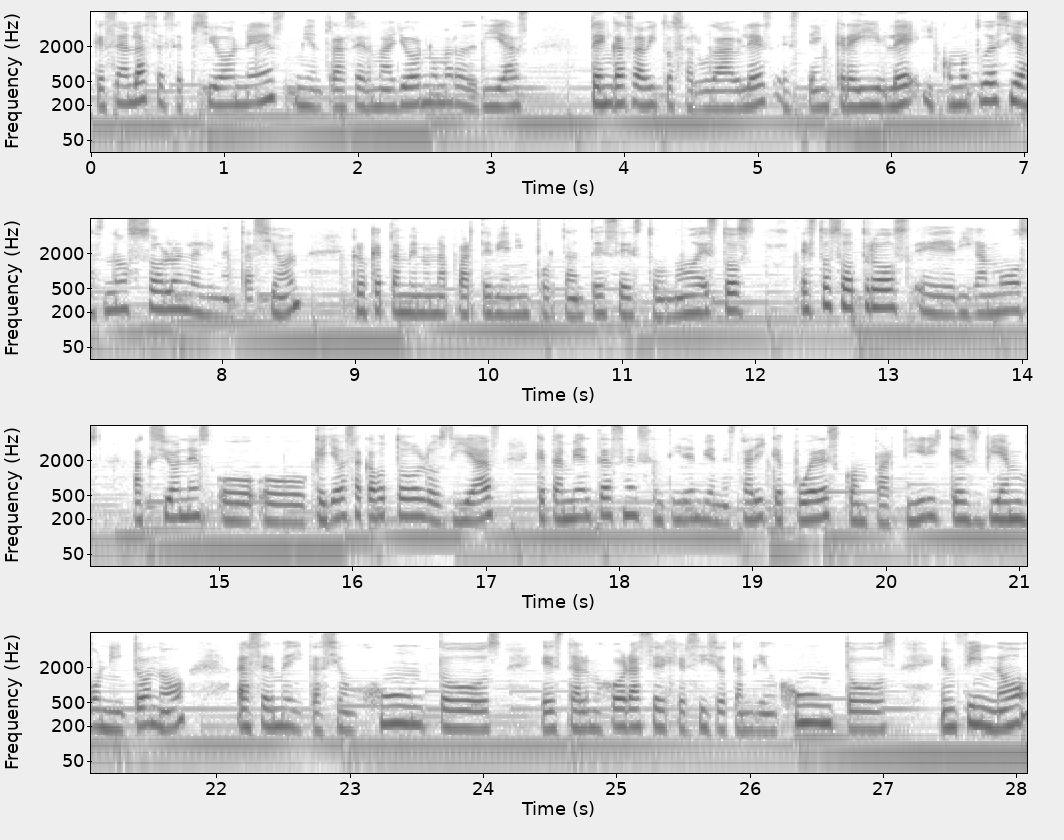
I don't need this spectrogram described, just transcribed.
que sean las excepciones, mientras el mayor número de días tengas hábitos saludables, esté increíble. Y como tú decías, no solo en la alimentación, creo que también una parte bien importante es esto, ¿no? Estos, estos otros, eh, digamos, acciones o, que llevas a cabo todos los días que también te hacen sentir en bienestar y que puedes compartir y que es bien bonito, ¿no? Hacer meditación juntos, este, a lo mejor hacer ejercicio también juntos, en fin, ¿no?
